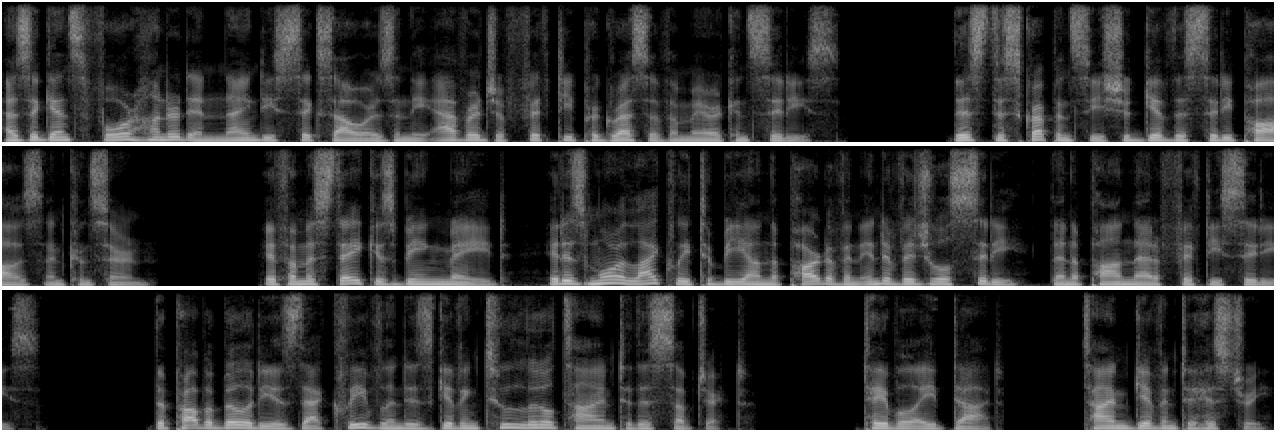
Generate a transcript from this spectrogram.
as against 496 hours in the average of 50 progressive American cities. This discrepancy should give the city pause and concern. If a mistake is being made, it is more likely to be on the part of an individual city than upon that of 50 cities. The probability is that Cleveland is giving too little time to this subject. Table 8. Dot. Time given to history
